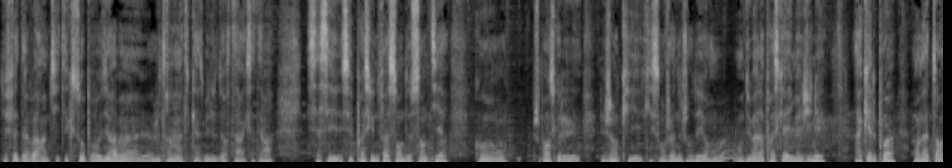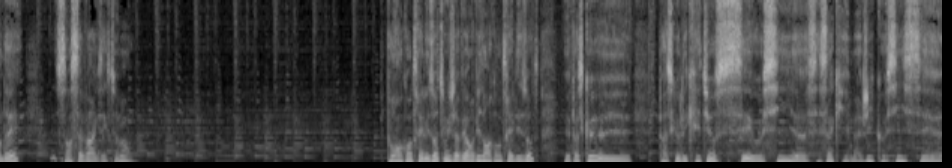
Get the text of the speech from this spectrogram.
du fait d'avoir un petit texto pour vous dire ah ben, le train a 15 minutes de retard, etc. Ça, c'est presque une façon de sentir qu'on. Je pense que les, gens qui, sont jeunes aujourd'hui ont, ont, du mal à presque à imaginer à quel point on attendait sans savoir exactement. Pour rencontrer les autres, oui, j'avais envie de rencontrer les autres, mais parce que euh, parce que l'écriture, c'est aussi, euh, c'est ça qui est magique aussi, c'est euh,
